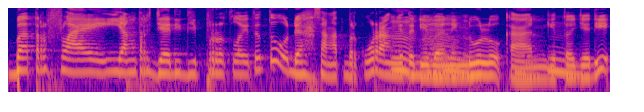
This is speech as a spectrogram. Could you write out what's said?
butterfly yang terjadi di perut lo itu tuh udah sangat berkurang gitu dibanding dulu kan gitu. Jadi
